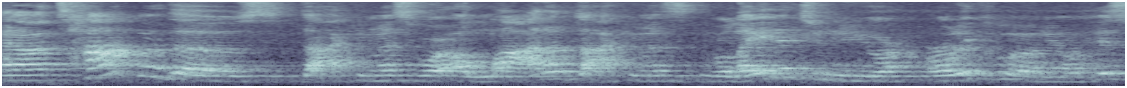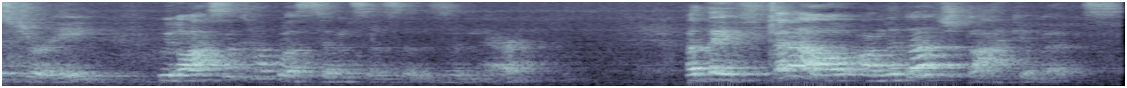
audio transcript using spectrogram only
And on top of those documents were a lot of documents related to New York early colonial history. We lost a couple of censuses in there. But they fell on the Dutch documents.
